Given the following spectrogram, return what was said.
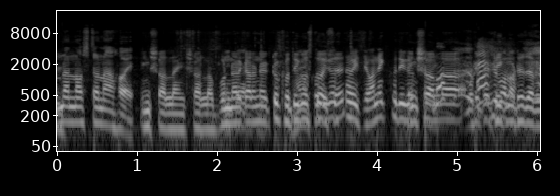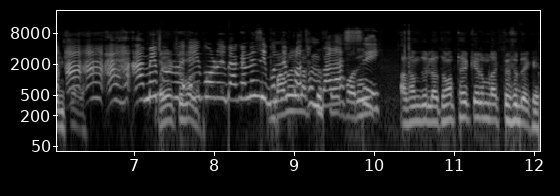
আপনার নষ্ট না হয়। ইনশাল্লাহ ইনশাল্লাহ বন্যার কারণে একটু ক্ষতিগ্রস্ত হয়েছে। অনেক ক্ষতিগ্রস্ত ইনশাল্লাহ ঠিক উঠে যাবে আমি। এই বড় বাগানে জীবনে প্রথমবার আসছি আলহামদুলিল্লাহ তোমার থেকে কিরম লাগতেছে দেখে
